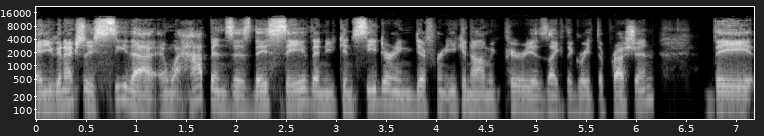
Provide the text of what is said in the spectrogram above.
And you can actually see that. And what happens is they save, and you can see during different economic periods like the Great Depression, they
